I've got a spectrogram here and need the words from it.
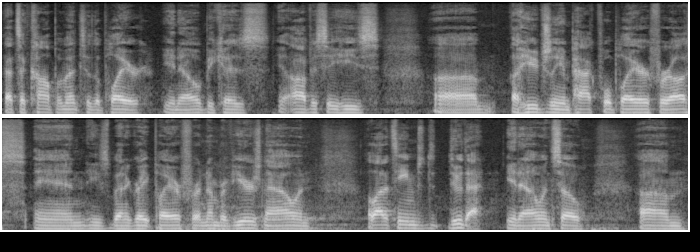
that's a compliment to the player. You know, because obviously he's. Um, a hugely impactful player for us, and he's been a great player for a number of years now. And a lot of teams do that you know, and so um,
